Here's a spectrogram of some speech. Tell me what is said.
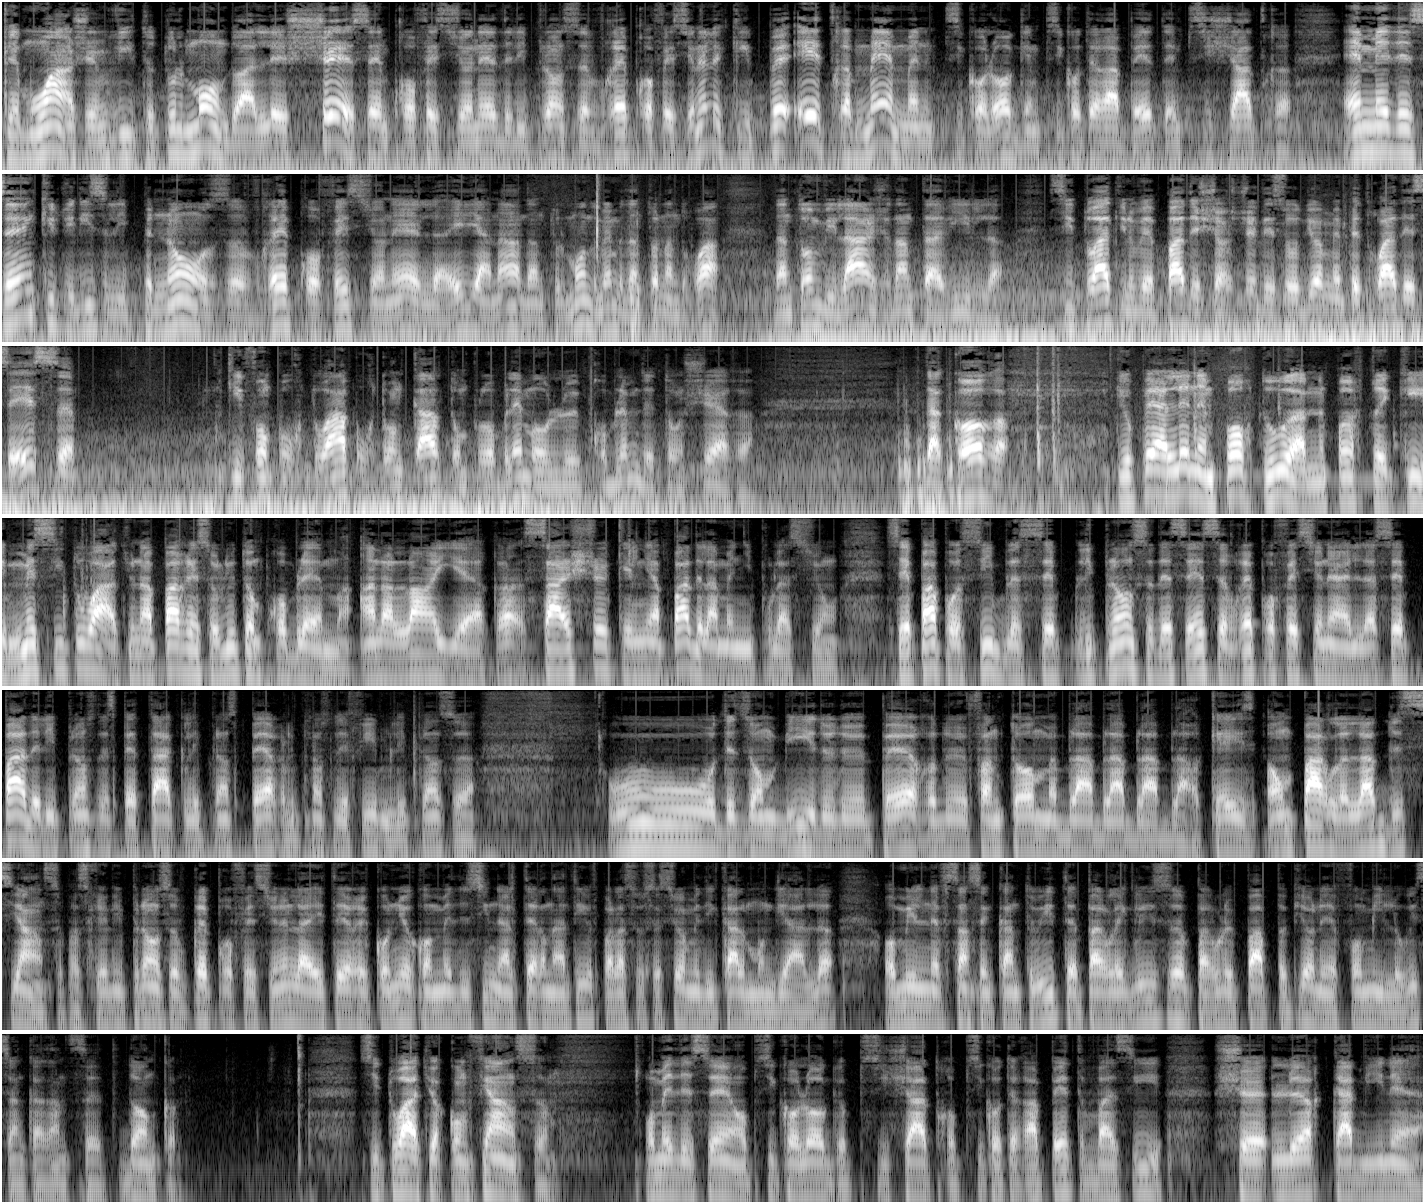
que moi j'invite tout le monde à aller chez un professionnel de l'hypnose, vrai professionnel qui peut être même un psychologue, un psychothérapeute, un psychiatre, un médecin qui utilise l'hypnose, vrai professionnel. Il y en a dans tout le monde, même dans ton endroit dans ton village, dans ta ville. Si toi, tu ne veux pas décharger des sodium MP3 DCS qui font pour toi, pour ton cas, ton problème ou le problème de ton cher. D'accord tu peux aller n'importe où, à n'importe qui, mais si toi, tu n'as pas résolu ton problème en allant hier, sache qu'il n'y a pas de la manipulation. C'est pas possible. C'est l'hypnose d'essayer, c'est vrai professionnel. C'est pas de l'hypnose de spectacle, l'hypnose père, l'hypnose de film, l'hypnose ou des zombies, de, de peur, de fantômes, bla bla bla bla. On parle là de science parce que l'hypnose vrai professionnelle a été reconnue comme médecine alternative par l'Association médicale mondiale en 1958 par l'Église, par le pape IX en 1847. Donc, si toi tu as confiance aux médecins, aux psychologues, aux psychiatres, aux psychothérapeutes, vas-y chez leur cabinet.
